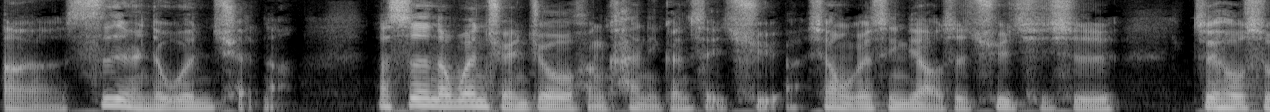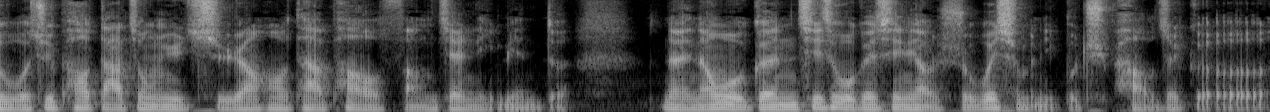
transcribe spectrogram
呃私人的温泉呢？那私人的温泉就很看你跟谁去啊。像我跟辛迪老师去，其实最后是我去泡大众浴池，然后他泡房间里面的。对，然后我跟其实我跟辛迪老师说，为什么你不去泡这个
